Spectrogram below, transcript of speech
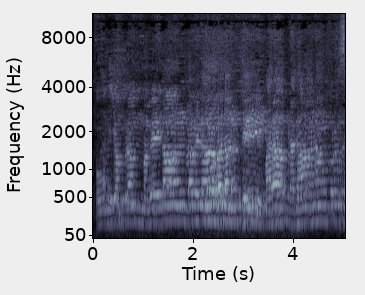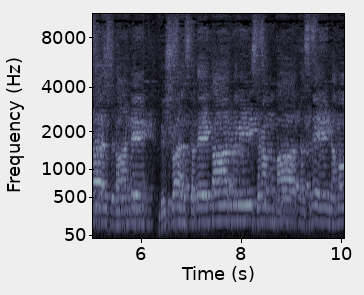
ॐ ब्रह्म वेदान्तविदर्वदन्ते परप्रधानं पुरुषस्धाने विश्वस्कते कार्मवीश्वरं वा तस्मै नमो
